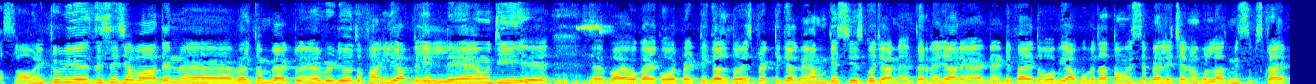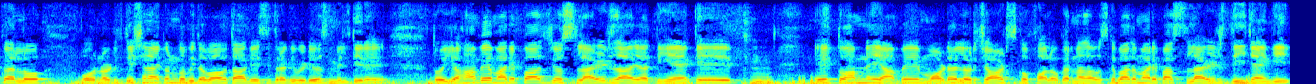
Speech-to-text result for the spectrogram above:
असलम ये this is Jawad and welcome back to another video तो फाइनली आपके लिए ले आया हूँ जी बायो uh, uh, का एक और प्रैक्टिकल तो इस प्रैक्टिकल में हम किस चीज़ को जाने करने जा रहे हैं आइडेंटिफाई तो वो भी आपको बताता हूँ इससे पहले चैनल को लाजमी सब्सक्राइब कर लो और नोटिफिकेशन आइकन को भी दबाओ ताकि इसी तरह की वीडियोस मिलती रहे। तो यहाँ पे हमारे पास जो स्लाइड्स आ जाती हैं कि एक तो हमने यहाँ पे मॉडल और चार्ट्स को फॉलो करना था। उसके बाद हमारे पास स्लाइड्स दी जाएँगी।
